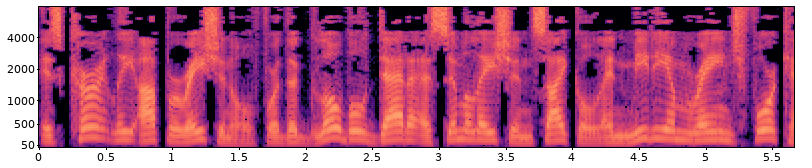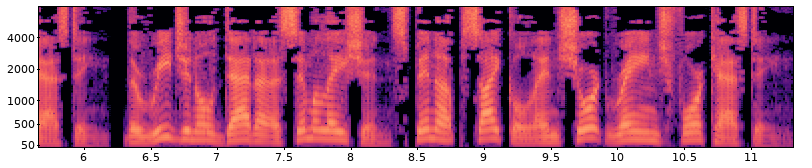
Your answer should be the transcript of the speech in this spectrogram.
is currently operational for the global data assimilation cycle and medium-range forecasting, the regional data assimilation spin-up cycle and short-range forecasting.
